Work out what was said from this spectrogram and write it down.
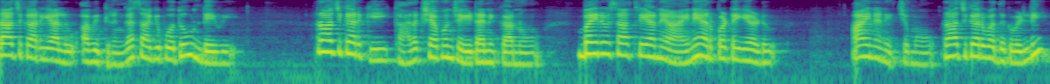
రాజకార్యాలు అవిఘ్నంగా సాగిపోతూ ఉండేవి. రాజుగారికి కాలక్షేపం చేయటానికి గాను భైరవ శాస్త్రి అనే ఆయనే ఏర్పాటయ్యాడు. ఆయన నిత్యము రాజుగారి వద్దకు వెళ్ళి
